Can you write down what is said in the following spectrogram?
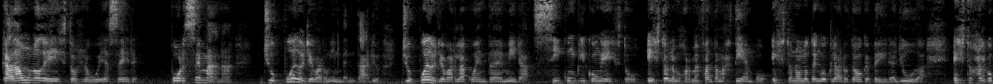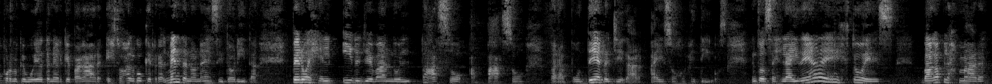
cada uno de estos lo voy a hacer por semana yo puedo llevar un inventario, yo puedo llevar la cuenta de, mira, si cumplí con esto, esto a lo mejor me falta más tiempo, esto no lo tengo claro, tengo que pedir ayuda, esto es algo por lo que voy a tener que pagar, esto es algo que realmente no necesito ahorita, pero es el ir llevando el paso a paso para poder llegar a esos objetivos. Entonces, la idea de esto es, van a plasmar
